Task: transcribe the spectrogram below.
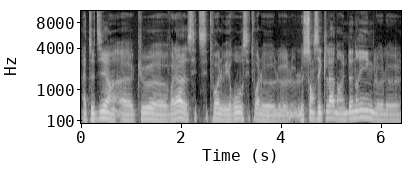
à te dire euh, que euh, voilà, c'est toi le héros, c'est toi le, le, sans éclat dans Elden Ring, le,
